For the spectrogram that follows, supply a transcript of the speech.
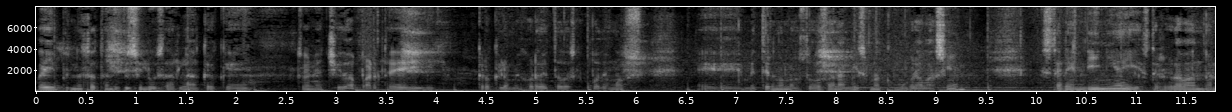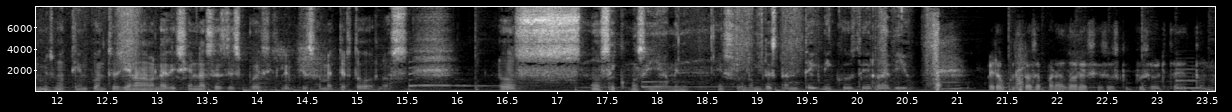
Güey, pues no está tan difícil usarla, creo que suena chido aparte y creo que lo mejor de todo es que podemos eh, meternos los dos a la misma como grabación, estar en línea y estar grabando al mismo tiempo, entonces ya nada más la edición la haces después y le empiezas a meter todos los, los, no sé cómo se llamen, esos nombres tan técnicos de radio, pero pues los separadores esos que puse ahorita de tono.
